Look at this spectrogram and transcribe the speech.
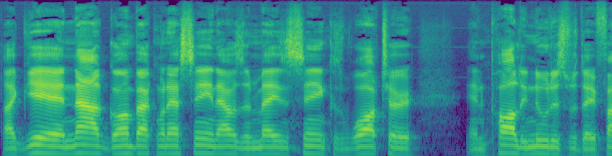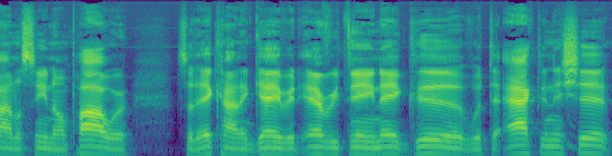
Like, yeah, now going back on that scene, that was an amazing scene because Walter and Paulie knew this was their final scene on Power, so they kind of gave it everything they could with the acting and shit.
